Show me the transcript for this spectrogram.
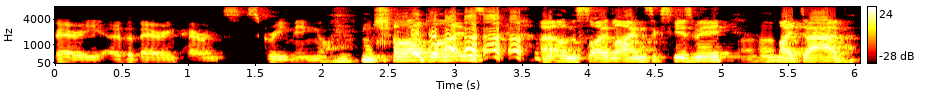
very overbearing parents screaming on child lines, uh, on the sidelines, excuse me. Uh-huh. My dad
